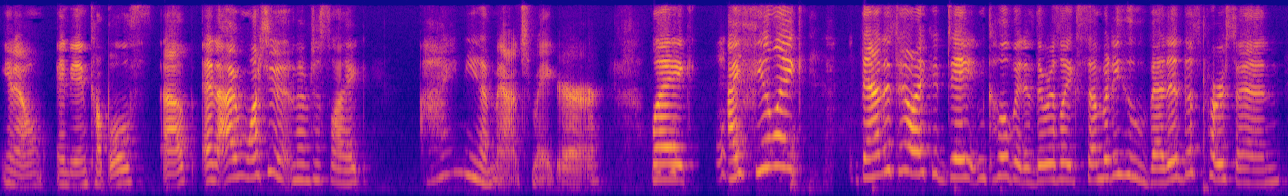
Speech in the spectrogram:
you know Indian couples up. And I'm watching it, and I'm just like, I need a matchmaker. Like I feel like that is how I could date in COVID. If there was like somebody who vetted this person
